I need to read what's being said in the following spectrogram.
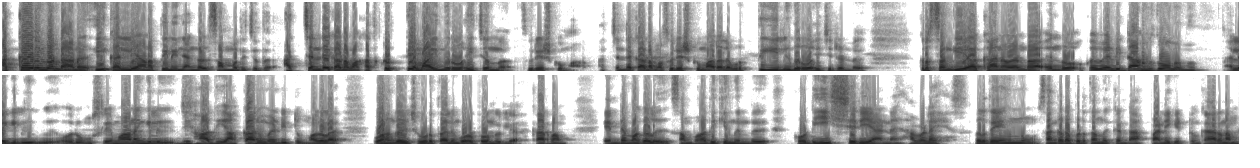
അക്കാര്യം കൊണ്ടാണ് ഈ കല്യാണത്തിന് ഞങ്ങൾ സമ്മതിച്ചത്. അച്ഛന്റെ കടമ കൃത്യമായി നിർവഹിച്ചെന്ന് സുരേഷ് കുമാർ. അച്ഛന്റെ കടമ സുരേഷ് കുമാർ അല്ല വൃത്തിയിൽ നിർവഹിച്ചിട്ടുണ്ട്. ക്രിസംഗിയാക്കാൻ വേണ്ട എന്തോ ഒക്കെ വേണ്ടിയിട്ടാണെന്ന് തോന്നുന്നു. അല്ലെങ്കിൽ ഒരു മുസ്ലിം ആണെങ്കിൽ ജിഹാദി ആക്കാനും വേണ്ടിയിട്ട് മകളെ വിവാഹം കഴിച്ചു കൊടുത്താലും കുഴപ്പമൊന്നുമില്ല. കാരണം എന്റെ മകൾ സമ്പാദിക്കുന്നുണ്ട് കൊടീശ്വരിയാണ്. അവളെ വെറുതെ ഒന്നും സങ്കടപ്പെടുത്താൻ നിൽക്കേണ്ട പണി കിട്ടും. കാരണം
